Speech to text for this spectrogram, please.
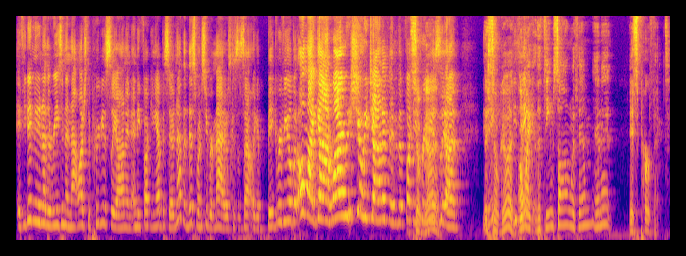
If you didn't need another reason to not watch the previously on in any fucking episode, not that this one super matters because it's not like a big reveal, but oh my god, why are we showing Jonathan in the fucking So good. previously on? You It's think? so good. Oh my! The theme song with him in it is perfect.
